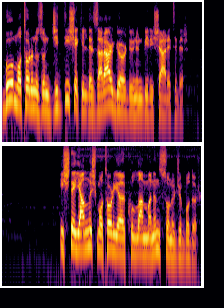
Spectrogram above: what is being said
Bu motorunuzun ciddi şekilde zarar gördüğünün bir işaretidir. İşte yanlış motor yağı kullanmanın sonucu budur.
